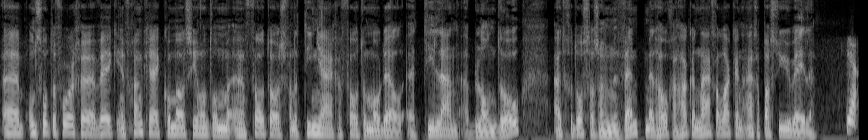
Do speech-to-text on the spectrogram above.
eh, ontstond er vorige week in Frankrijk commotie rondom eh, foto's van het tienjarige fotomodel uh, Tilaan Blondeau. Uitgedost als een vamp met hoge hakken, nagellak en aangepaste juwelen. Ja,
